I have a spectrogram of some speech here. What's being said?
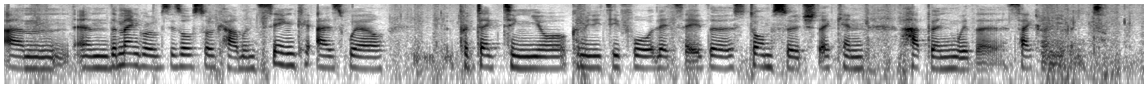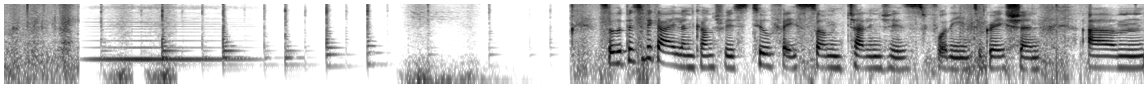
Um, and the mangroves is also a carbon sink as well, protecting your community for, let's say, the storm surge that can happen with a cyclone event. So the Pacific Island countries still face some challenges for the integration. Um,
